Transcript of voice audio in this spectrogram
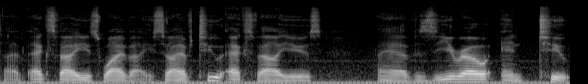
So I have x values, y values. So I have two x values. I have 0 and 2.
